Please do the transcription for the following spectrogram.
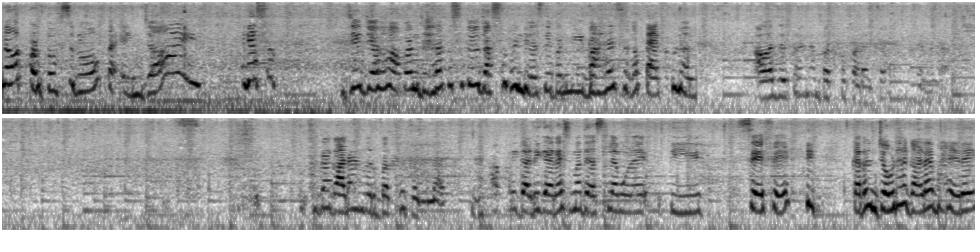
नवत पडतो स्नो तर एन्जॉय आणि असं जे जेव्हा आपण घरात असतो तेव्हा जास्त थंडी असते पण मी बाहेर सगळं पॅक होऊन आलो. आवाज येतोय ना बर्फ पडायचा. सगळ्या गाड्यांवर बर्फ पडला आपली गाडी गॅरेजमध्ये असल्यामुळे ती सेफ आहे. कारण जेवढ्या गाड्या बाहेर आहे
